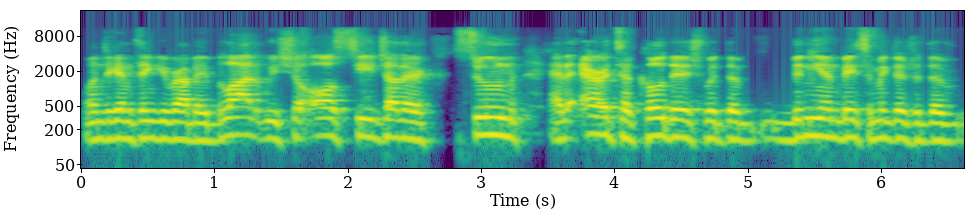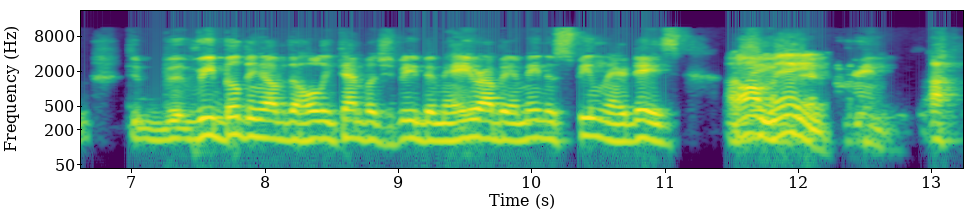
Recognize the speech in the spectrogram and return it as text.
Once again, thank you, Rabbi Blatt. We shall all see each other soon at Eretz Kodesh with the Binyan Beis Hamikdash, with the, the, rebuilding of the Holy Temple. It should be B'mehei Rabbi Amenu Spil in their days. Amen. Amen. Amen. Ah.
